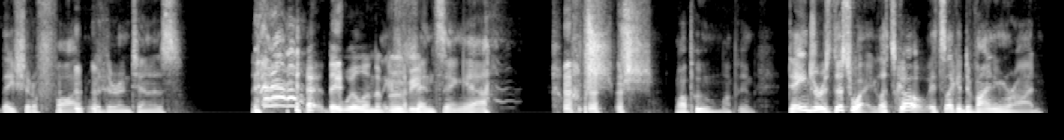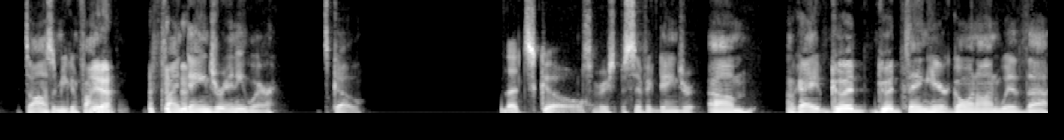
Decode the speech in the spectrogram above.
They should have fought with their antennas. they will in the Like movie. fencing, yeah. Whoosh, whoosh, Wapoom, wapoom. Danger is this way. Let's go. It's like a divining rod. It's awesome. You can find Yeah. find danger anywhere. Let's go. Let's go. It's a very specific danger. Um, okay, good good thing here going on with uh,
